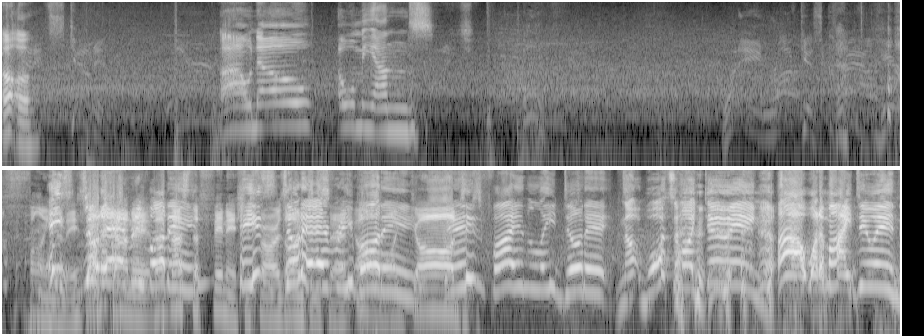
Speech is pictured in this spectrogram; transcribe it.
Uh oh. Oh no! Oh me hands. Finally, He's it's done it, That- everybody! That's the finish. as He's far as done I'm it, concerned. everybody! Oh my god! He's finally done it. No, what am I doing? Ah, what am I doing?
